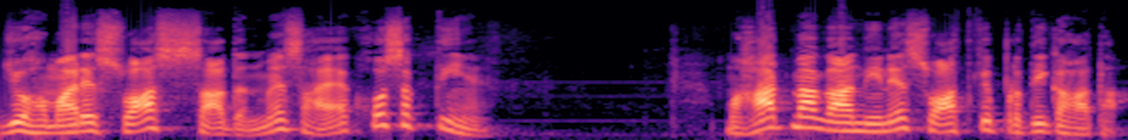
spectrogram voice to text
जो हमारे स्वास्थ्य साधन में सहायक हो सकती हैं। महात्मा गांधी ने स्वास्थ्य के प्रति कहा था।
